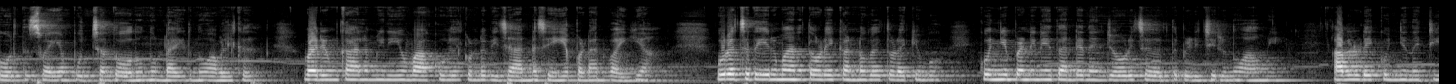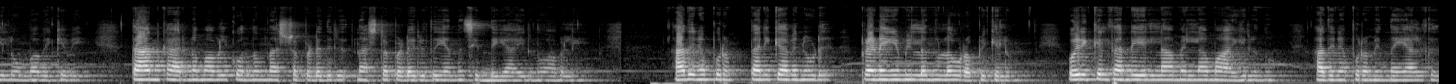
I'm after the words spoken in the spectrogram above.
ഓർത്ത് സ്വയം പുച്ഛം തോന്നുന്നുണ്ടായിരുന്നു അവൾക്ക്. വരും കാലം ഇനിയും വാക്കുകൾ കൊണ്ട് വിചാരണ ചെയ്യപ്പെടാൻ വയ്യ. ഉറച്ച തീരുമാനത്തോടെ കണ്ണുകൾ തുടയ്ക്കുമ്പോൾ കുഞ്ഞിപ്പെണ്ണിനെ തന്റെ നെഞ്ചോട് ചേർത്ത് പിടിച്ചിരുന്നു ആമി. അവളുടെ കുഞ്ഞു നെറ്റിയിൽ ഉമ്മ വയ്ക്കവേ താൻ കാരണം അവൾക്കൊന്നും നഷ്ടപ്പെടരുത് നഷ്ടപ്പെടരുത് എന്ന ചിന്തയായിരുന്നു അവളിൽ. അതിനപ്പുറം തനിക്ക് അവനോട് പ്രണയമില്ലെന്നുള്ള ഉറപ്പിക്കലും. ഒരിക്കൽ തന്റെ എല്ലാം എല്ലാം ആയിരുന്നു. അതിനപ്പുറം ഇന്നയാൾക്ക്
